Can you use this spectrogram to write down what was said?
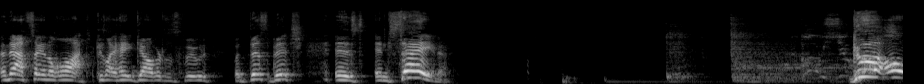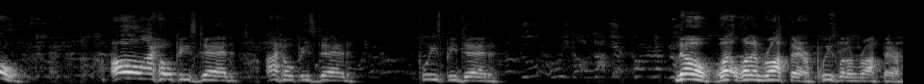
And that's saying a lot, because I hate Gal versus Food, but this bitch is insane! Good! Oh! Oh, I hope he's dead. I hope he's dead. Please be dead. No, let, let him rot there. Please let him rot there. Uh,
